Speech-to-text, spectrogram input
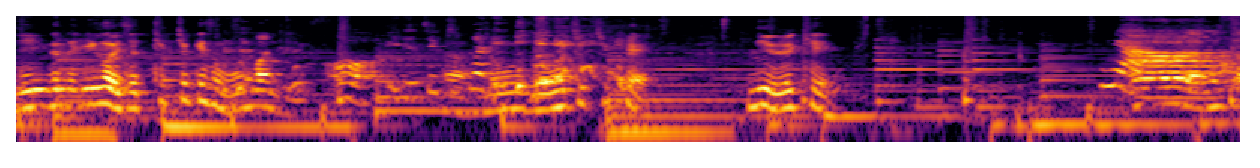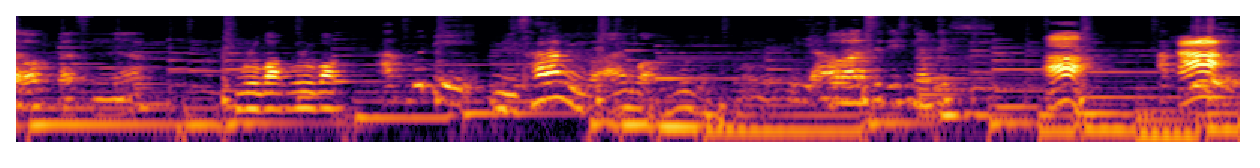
이 근데 이거 이제 축축해서 못 만지겠어 어, 이제 아, 축축하니. 너무 너무 축축해 니왜 이렇게 Oh, 야, aufpassen, ja? 물어봐 물어봐 아프디. 니 사람인 거 알고 안 물어 이제 Aber 아, hat sie dich noch nicht? 아 아프디.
